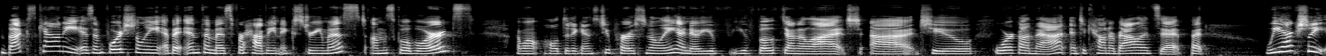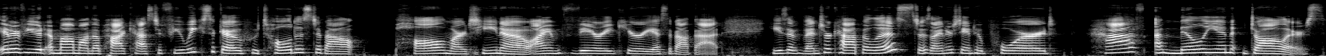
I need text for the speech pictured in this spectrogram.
Bucks County is unfortunately a bit infamous for having extremists on the school boards. I won't hold it against you personally. I know you've you've both done a lot uh, to work on that and to counterbalance it. But we actually interviewed a mom on the podcast a few weeks ago who told us about Paul Martino. I am very curious about that. He's a venture capitalist, as I understand, who poured half a million dollars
